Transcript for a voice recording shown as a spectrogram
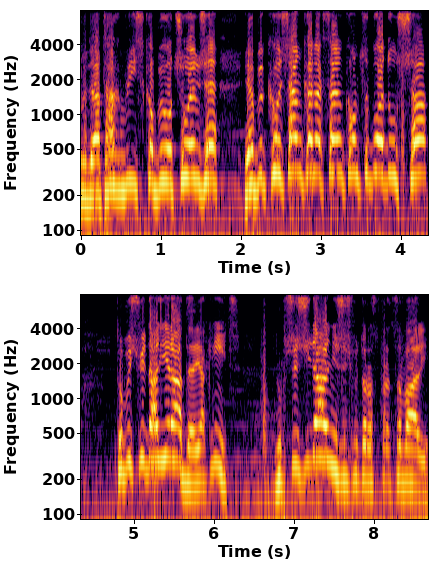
Kurde, a tak blisko było, czułem, że jakby kołysanka na całym końcu była dłuższa, to byśmy dali radę, jak nic. No przecież idealnie żeśmy to rozpracowali.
